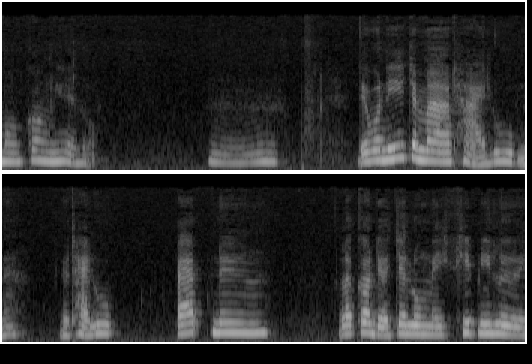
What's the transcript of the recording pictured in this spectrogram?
มองกล้องนี่แหละลูกเดี๋ยววันนี้จะมาถ่ายรูปนะ เดี๋ยวถ่ายรูปแป๊บหนึ่ง แล้วก็เดี๋ยวจะลงในคลิปนี้เลย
